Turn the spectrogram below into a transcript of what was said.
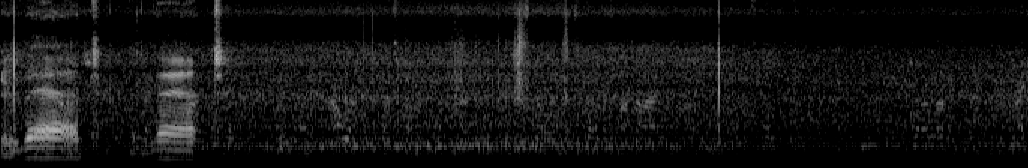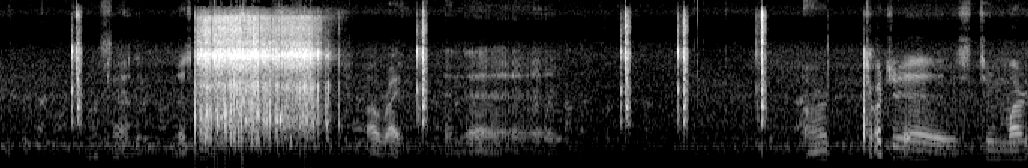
do that, and that. That's. Alright. And then... Our torches to mark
